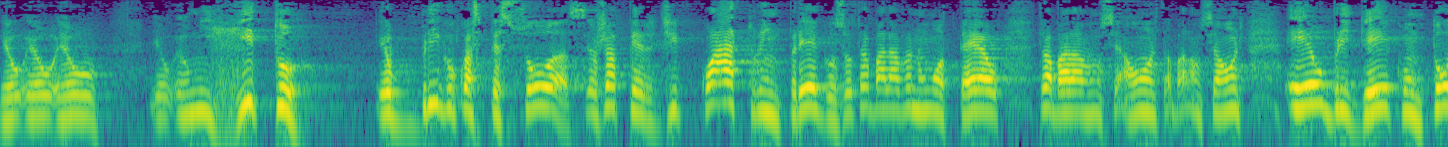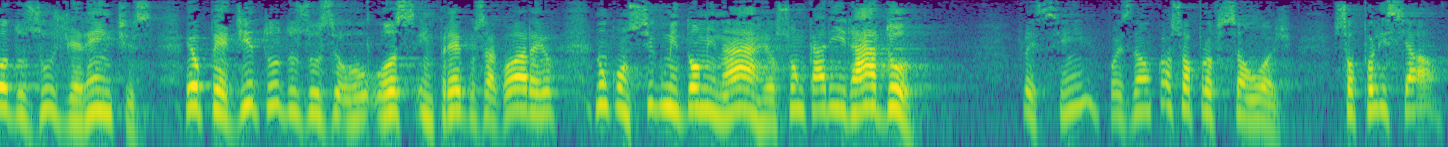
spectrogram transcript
Eu, eu, eu, eu, eu me irrito eu brigo com as pessoas, eu já perdi quatro empregos, eu trabalhava num hotel, trabalhava não sei aonde, trabalhava não sei aonde, eu briguei com todos os gerentes, eu perdi todos os, os empregos agora, eu não consigo me dominar, eu sou um cara irado. Falei, sim, pois não, qual a sua profissão hoje? Sou policial.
